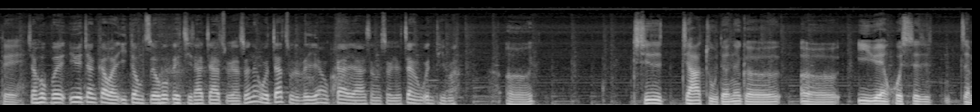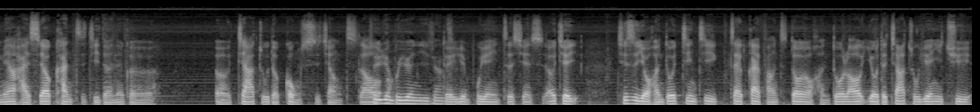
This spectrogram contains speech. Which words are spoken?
对，这样会不会因为这样盖完一栋之后，会不会其他家族人说，那我家族的也要盖呀？什么时候有这样的问题吗？呃，其实家族的那个呃意愿或是怎么样，还是要看自己的那个呃家族的共识这样子，然后愿不愿意这样？对，愿不愿意这件事，而且其实有很多禁忌在盖房子都有很多，然后有的家族愿意去。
